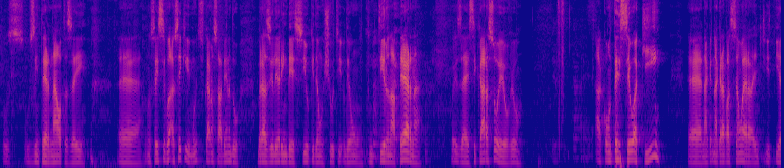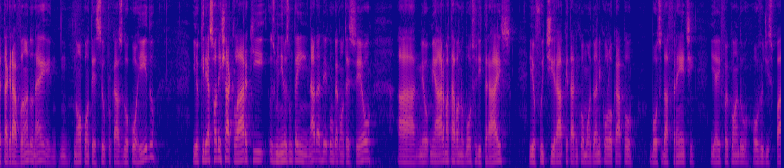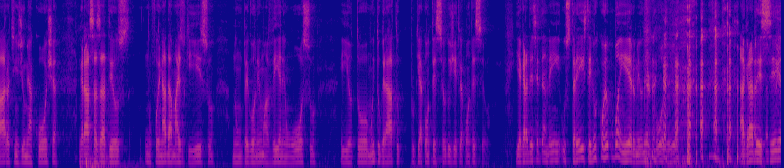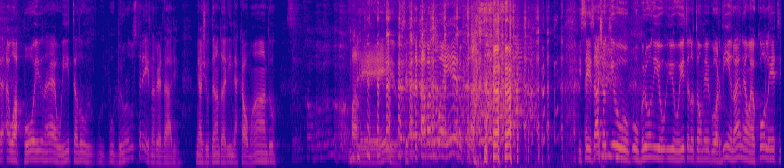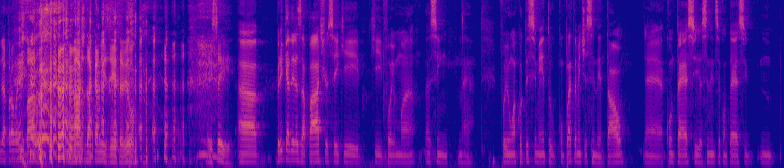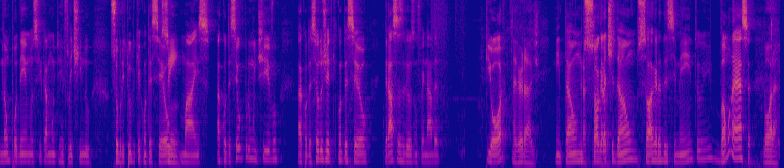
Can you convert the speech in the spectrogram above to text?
os, os, internautas aí. É, não sei se eu sei que muitos ficaram sabendo do brasileiro imbecil que deu um chute, deu um, um tiro na perna. Pois é, esse cara sou eu, viu? Aconteceu aqui é, na, na, gravação era, ia estar tá gravando, né? não aconteceu por causa do ocorrido. E eu queria só deixar claro que os meninos não têm nada a ver com o que aconteceu. A meu, minha arma estava no bolso de trás e eu fui tirar porque estava incomodando e colocar pro bolso da frente. E aí foi quando houve o disparo, atingiu minha coxa. Graças a Deus não foi nada mais do que isso. Não pegou nenhuma veia, nenhum osso. E eu estou muito grato porque aconteceu do jeito que aconteceu. E agradecer também os três. Teve um que correu pro banheiro, meio nervoso, viu? agradecer o apoio, né? O Ítalo, o Bruno, os três, na verdade. Me ajudando ali, me acalmando. Você não falou meu nome. Falei. Você tava no banheiro, pô. E vocês acham que o, o Bruno e o, e o Ítalo estão meio gordinhos? Não é não, é o colete, a prova de bala embaixo da camiseta, viu? É isso aí. Ah, brincadeiras à parte, eu sei que, que foi uma, assim, né, foi um acontecimento completamente acidental. É, acontece, acidentes acontecem, não podemos ficar muito refletindo sobre tudo que aconteceu, Sim. mas aconteceu por um motivo, aconteceu do jeito que aconteceu, graças a Deus não foi nada pior. É verdade. Então, Graças só gratidão, só agradecimento e vamos nessa. Bora.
